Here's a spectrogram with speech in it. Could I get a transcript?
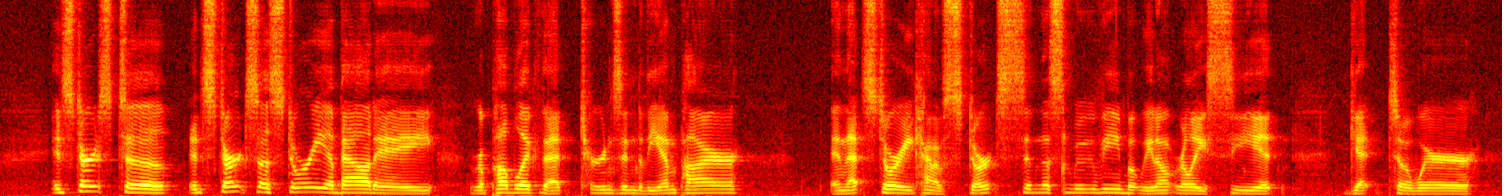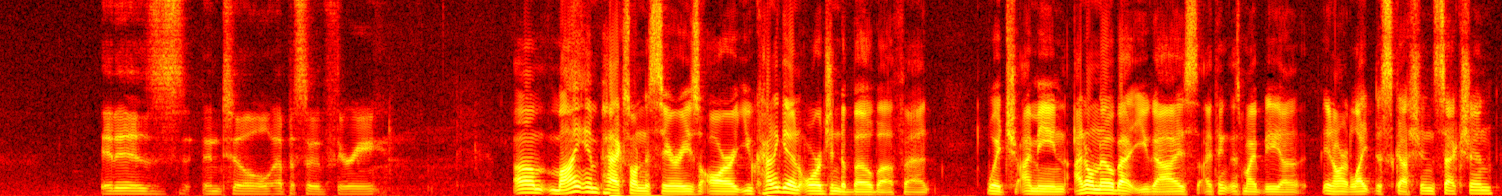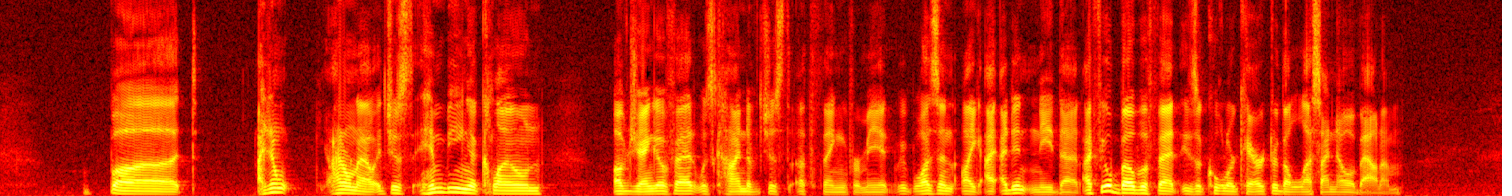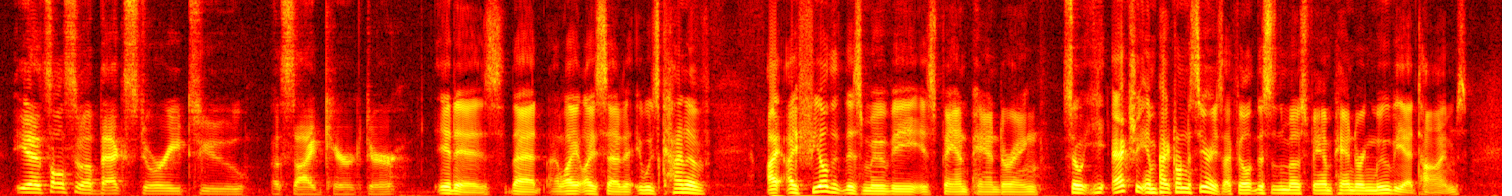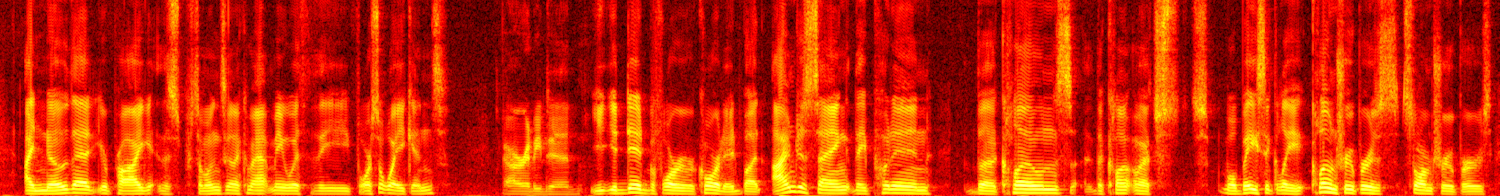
It starts to. It starts a story about a republic that turns into the empire. And that story kind of starts in this movie, but we don't really see it get to where it is until episode three. Um, my impacts on the series are you kind of get an origin to Boba Fett, which I mean I don't know about you guys. I think this might be a in our light discussion section, but I don't I don't know. It just him being a clone of Jango Fett was kind of just a thing for me. It, it wasn't like I, I didn't need that. I feel Boba Fett is a cooler character the less I know about him. Yeah, it's also a backstory to a side character. It is that, like I said, it was kind of. I, I feel that this movie is fan pandering. So he, actually, impact on the series. I feel that this is the most fan pandering movie at times. I know that you're probably this, someone's going to come at me with the Force Awakens. I already did. You, you did before we recorded, but I'm just saying they put in the clones, the clone, well, well, basically clone troopers, stormtroopers.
